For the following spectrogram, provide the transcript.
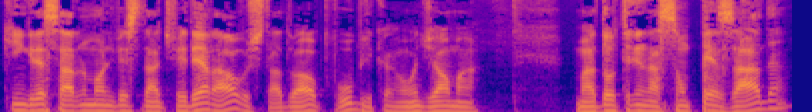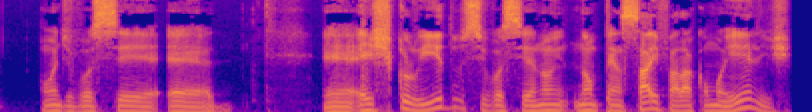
que ingressaram numa universidade federal, estadual, pública, onde há uma, uma doutrinação pesada, onde você é, é, é excluído se você não, não pensar e falar como eles,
